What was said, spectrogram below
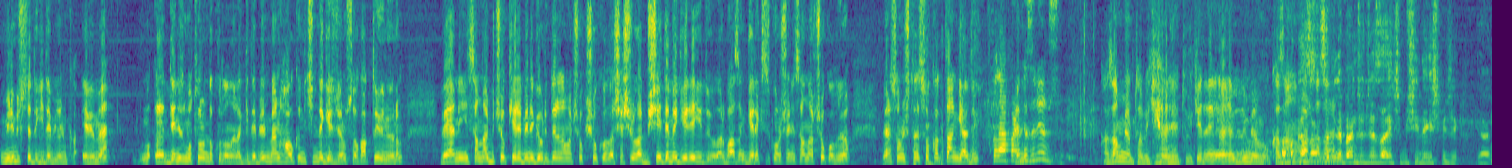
minibüste de gidebilirim ka- evime. Mo- e, Deniz motorunu da kullanarak gidebilirim. Ben halkın içinde geziyorum, sokakta yürüyorum. Ve yani insanlar birçok kere beni gördükleri zaman çok şok oluyorlar, şaşırıyorlar. Bir şey deme gereği duyuyorlar. Bazen gereksiz konuşan insanlar çok oluyor. Ben sonuçta sokaktan geldim. Bu kadar para Ben- kazanıyor musun? Kazanmıyorum tabii ki yani. Türkiye'de yani bilmiyorum kazanan Ama varsa kazansa da... bile bence ceza için bir şey değişmeyecek yani.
